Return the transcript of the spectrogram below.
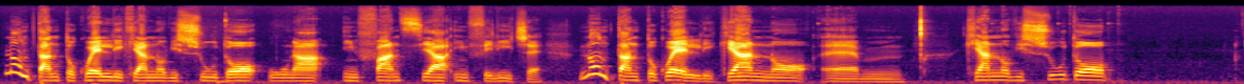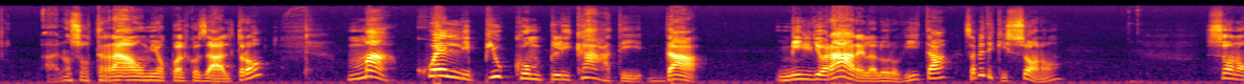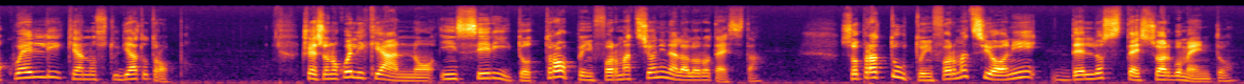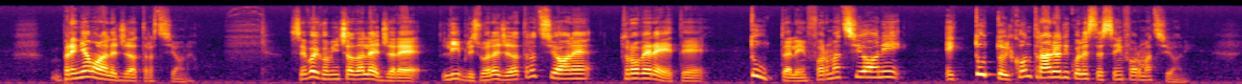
Non tanto quelli che hanno vissuto una infanzia infelice, non tanto quelli che hanno... Ehm, che hanno vissuto, eh, non so, traumi o qualcos'altro, ma quelli più complicati da migliorare la loro vita, sapete chi sono? Sono quelli che hanno studiato troppo. Cioè sono quelli che hanno inserito troppe informazioni nella loro testa, soprattutto informazioni dello stesso argomento. Prendiamo la legge d'attrazione. Se voi cominciate a leggere libri sulla legge d'attrazione, troverete tutte le informazioni e tutto il contrario di quelle stesse informazioni.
